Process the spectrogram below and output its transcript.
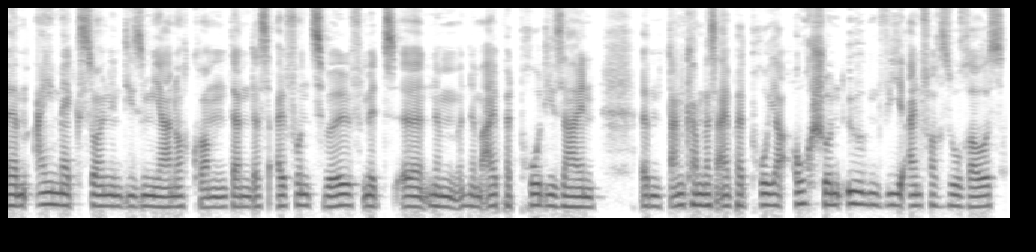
ähm, iMacs sollen in diesem Jahr noch kommen, dann das iPhone 12 mit äh, einem, einem iPad Pro Design. Ähm, dann kam das iPad Pro ja auch schon irgendwie einfach so raus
